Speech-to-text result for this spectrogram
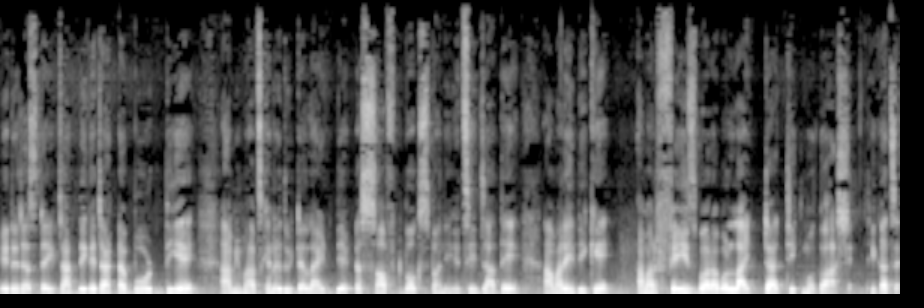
এটা জাস্ট এই চারদিকে চারটা বোর্ড দিয়ে আমি মাঝখানে দুইটা লাইট দিয়ে একটা সফট বক্স বানিয়েছি, যাতে আমার এদিকে আমার ফেস বরাবর লাইটটা ঠিক মতো আসে। ঠিক আছে?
